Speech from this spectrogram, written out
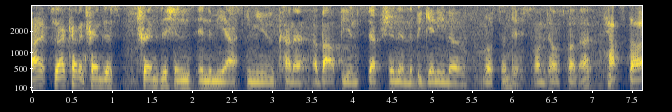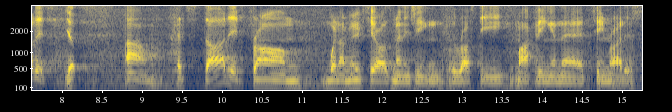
All right, so that kind of transi- transitions into me asking you kind of about the inception and the beginning of Lost Sundays. Want to tell us about that? How it started? Yep. Um, it started from when I moved here. I was managing the Rusty marketing and their team riders,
